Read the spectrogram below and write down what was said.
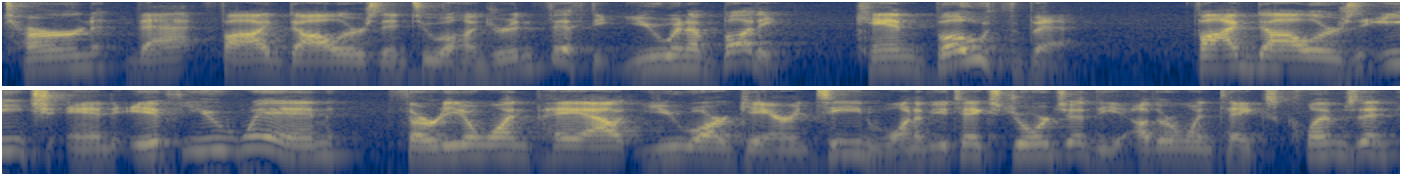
Turn that $5 into 150 You and a buddy can both bet $5 each. And if you win, 30 to 1 payout, you are guaranteed. One of you takes Georgia, the other one takes Clemson.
